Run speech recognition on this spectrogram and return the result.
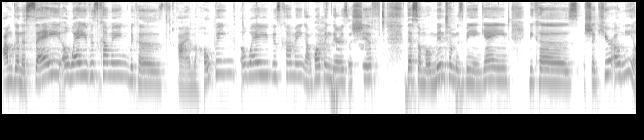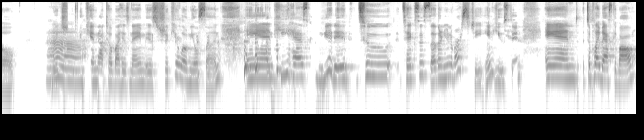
I'm gonna say a wave is coming because I'm hoping a wave is coming. I'm hoping there's a shift, that some momentum is being gained because Shaqir O'Neal which if you Ah, cannot tell by his name is Shaquille O'Neal's son, and he has committed to Texas Southern University in Houston, and to play basketball.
